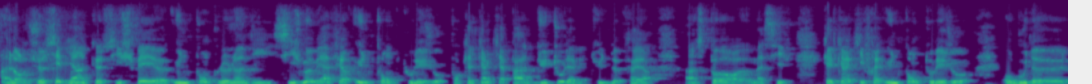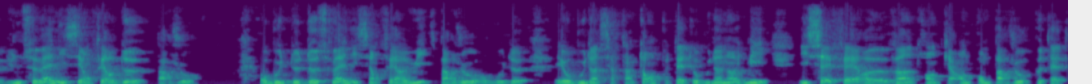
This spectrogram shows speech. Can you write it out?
Alors, je sais bien que si je fais euh, une pompe le lundi, si je me mets à faire une pompe tous les jours, pour quelqu'un qui n'a pas du tout l'habitude de faire un sport euh, massif, quelqu'un qui ferait une pompe tous les jours, au bout d'une semaine, il sait en faire deux par jour. Au bout de deux semaines, il sait en faire huit par jour. Au bout de, et au bout d'un certain temps, peut-être au bout d'un an et demi, il sait faire 20, 30, 40 pompes par jour, peut-être.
